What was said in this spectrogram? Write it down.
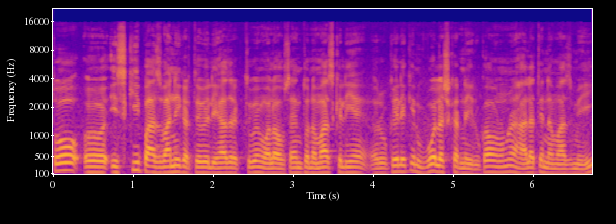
तो इसकी पासबानी करते हुए, लिहाज रखते हुए मौला हुसैन तो नमाज़ के लिए रुके, लेकिन वो लश्कर नहीं रुका उन्होंने हालत नमाज़ में ही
